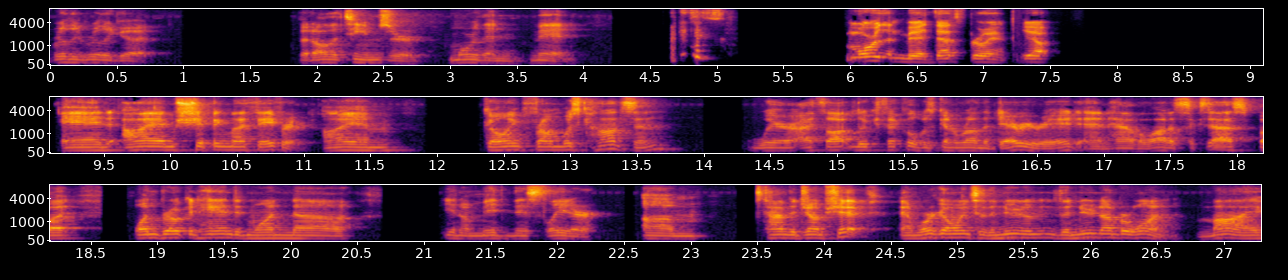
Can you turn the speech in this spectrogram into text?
really, really good, but all the teams are more than mid. More than mid. That's brilliant. Yep. And I am shipping my favorite. I am going from Wisconsin, where I thought Luke Fickell was going to run the dairy raid and have a lot of success, but one broken hand and one, uh, you know, midness later. Um, it's time to jump ship, and we're going to the new the new number one, my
